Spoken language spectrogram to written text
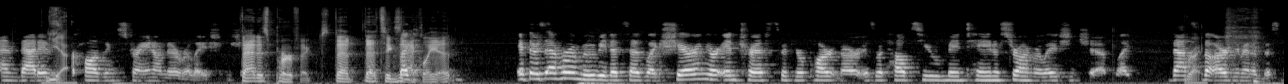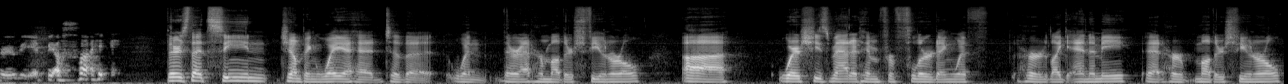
And that is Yeah. causing strain on their relationship. That is perfect. That that's exactly it. if there's ever a movie that says like sharing your interests with your partner is what helps you maintain a strong relationship, like that's Right. the argument of this movie. It feels like. There's that scene jumping way ahead to the when they're at her mother's funeral, uh, where she's mad at him for flirting with her like enemy at her mother's funeral.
